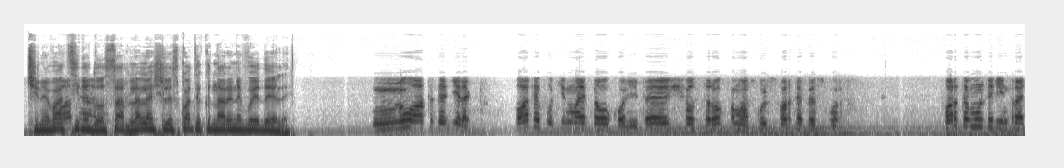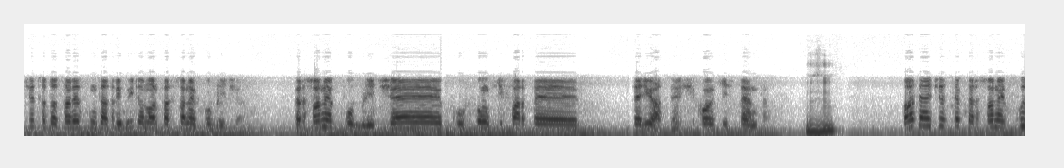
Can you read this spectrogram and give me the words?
Cineva Poate- ține dosarele alea și le scoate când are nevoie de ele. nu atât de direct. Poate puțin mai pe ocolite și o să te rog să mă asculți foarte pe scurt. Foarte multe dintre aceste dosare sunt atribuite unor persoane publice. Persoane publice cu funcții foarte serioase și consistente. Uh-huh. Toate aceste persoane cu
